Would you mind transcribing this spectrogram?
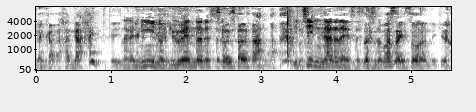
なんかはな入ってて。なんか2位のゆえんだねそれ。そうそうう。ん。1位になれないよそいそうつそうまさにそうなんだけど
